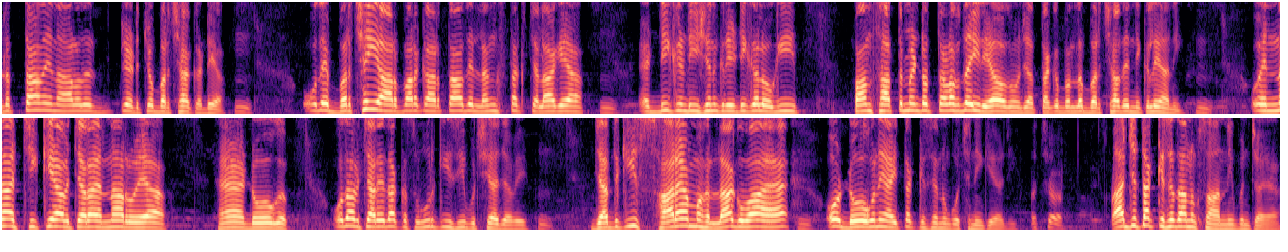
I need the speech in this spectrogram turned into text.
ਲੱਤਾਂ ਦੇ ਨਾਲ ਉਹਦੇ ਢਿੱਡ ਚੋਂ ਬਰਛਾ ਕੱਢਿਆ। ਉਹਦੇ ਬਰਛਾ ਹੀ ਆਰ-ਪਾਰ ਕਰਤਾ ਉਹਦੇ ਲੰਗਸ ਤੱਕ ਚਲਾ ਗਿਆ। ਐਡੀ ਕੰਡੀਸ਼ਨ ਕ੍ਰਿਟੀਕਲ ਹੋ ਗਈ। 5-7 ਮਿੰਟ ਉਹ ਤੜਫਦਾ ਹੀ ਰਿਹਾ ਉਦੋਂ ਜਦ ਤੱਕ ਮਤਲਬ ਬਰਛਾ ਉਹਦੇ ਨਿਕਲਿਆ ਨਹੀਂ। ਉਹ ਇੰਨਾ ਚੀਕਿਆ ਵਿਚਾਰਾ ਇੰਨਾ ਰੋਇਆ। ਹੈ ਡੋਗ ਉਹਦਾ ਵਿਚਾਰੇ ਦਾ ਕਸੂਰ ਕੀ ਸੀ ਪੁੱਛਿਆ ਜਾਵੇ? ਜਦ ਕਿ ਸਾਰਾ ਮਹੱਲਾ ਗਵਾਹ ਹੈ ਉਹ ਡੋਗ ਨੇ ਅੱਜ ਤੱਕ ਕਿਸੇ ਨੂੰ ਕੁਝ ਨਹੀਂ ਕਿਹਾ ਜੀ। ਅੱਛਾ। ਅੱਜ ਤੱਕ ਕਿਸੇ ਦਾ ਨੁਕਸਾਨ ਨਹੀਂ ਪਹੁੰਚਾਇਆ।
